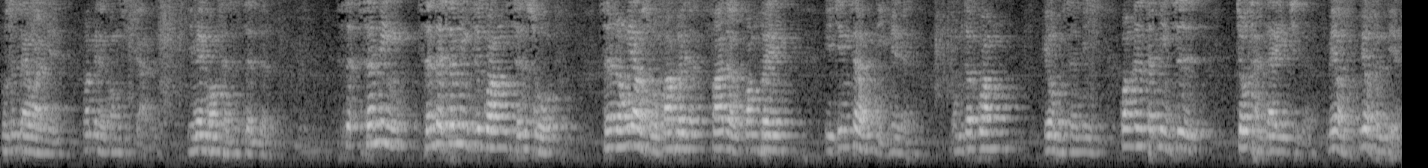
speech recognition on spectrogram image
不是在外面。外面的光是假的，里面光才是真的。生生命，神的生命之光，神所神荣耀所发挥的发的光辉，已经在我们里面了。我们的光给我们生命，光跟生命是纠缠在一起的，没有没有分别的。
